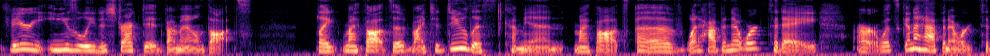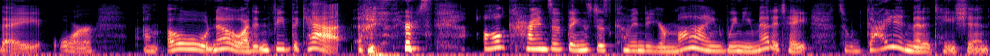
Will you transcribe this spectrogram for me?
very easily distracted by my own thoughts. Like my thoughts of my to do list come in, my thoughts of what happened at work today, or what's going to happen at work today, or um, oh no, I didn't feed the cat. There's all kinds of things just come into your mind when you meditate. So, guided meditation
